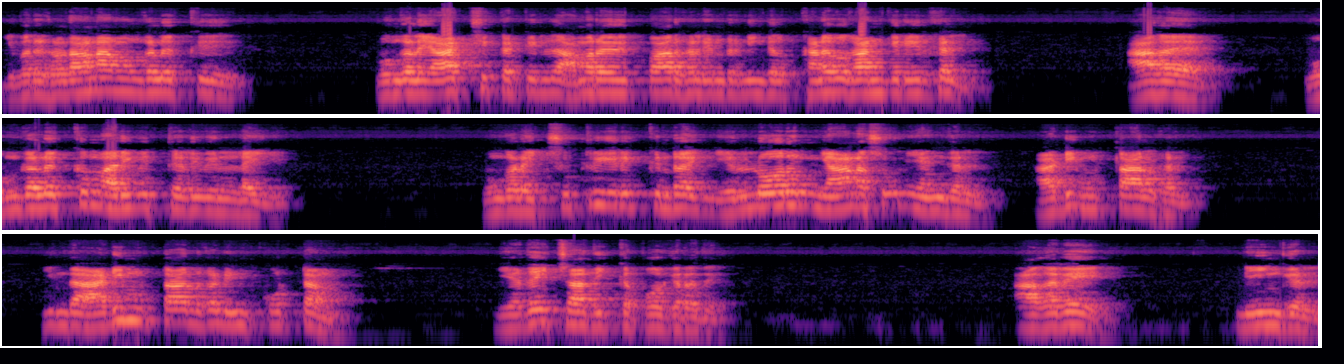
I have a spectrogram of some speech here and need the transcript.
இவர்களான உங்களுக்கு உங்களை ஆட்சி கட்டில் அமர வைப்பார்கள் என்று நீங்கள் கனவு காண்கிறீர்கள்? ஆக உங்களுக்கும் அறிவு தெளிவில்லை. உங்களை சுற்றி இருக்கின்ற எல்லோரும் ஞானசூன்யங்கள் அடிமுட்டாள்கள். இந்த அடிமுட்டாள்களின் கூட்டம் எதை சாதிக்கப் போகிறது? ஆகவே நீங்கள்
